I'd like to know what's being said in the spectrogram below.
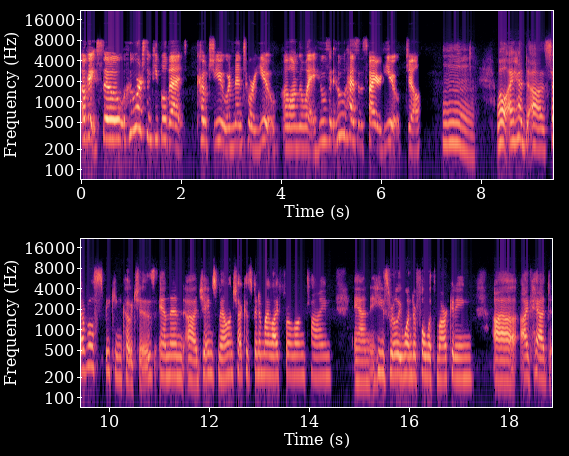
okay so who are some people that coach you and mentor you along the way who who has inspired you jill mm. Well, I had uh, several speaking coaches, and then uh, James Malinchak has been in my life for a long time, and he's really wonderful with marketing. Uh, I've had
